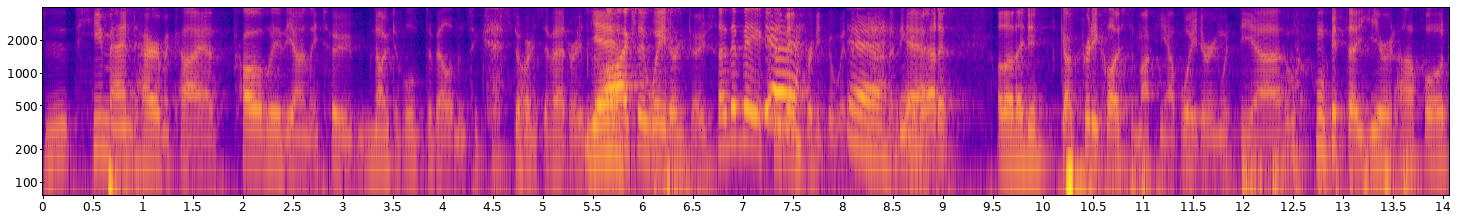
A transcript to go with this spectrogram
him and Harry McKay are probably the only two notable development success stories they've had recently. Yeah. Oh, actually, Weitering too. So they've actually Yeah. been pretty good with it Yeah, now that I think yeah. about it. Although they did go pretty close to mucking up Weitering with the uh, with the year at half forward.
